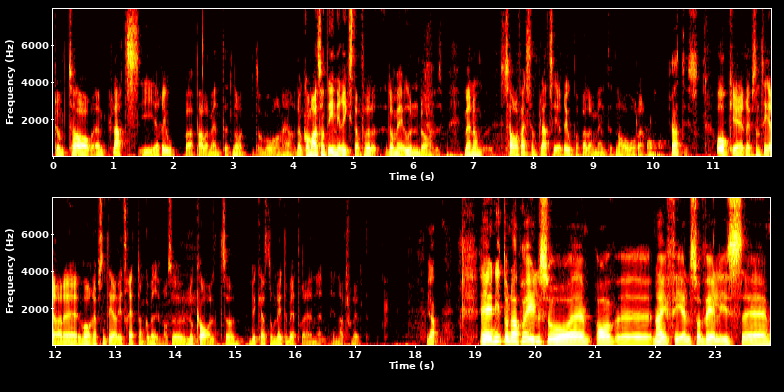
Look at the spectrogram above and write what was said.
de tar en plats i Europaparlamentet något av åren här. De kommer alltså inte in i riksdagen för de är under. Men de tar faktiskt en plats i Europaparlamentet några år där. Grattis! Och representerade, var representerade i 13 kommuner. Så lokalt så lyckas de lite bättre än, än nationellt. Ja. Eh, 19 april så eh, av... Eh, nej, fel. Så väljs eh,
